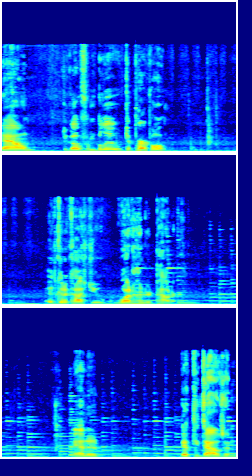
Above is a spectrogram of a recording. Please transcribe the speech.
Now, to go from blue to purple, it's going to cost you 100 powder. And a 50,000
